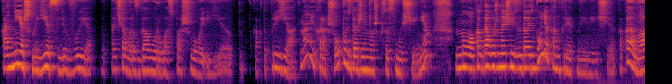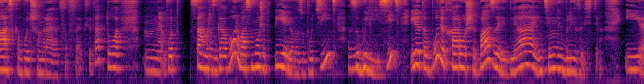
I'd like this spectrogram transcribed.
конечно, если вы, вот начало разговора у вас пошло, и как-то приятно и хорошо, пусть даже немножко со смущением, но когда вы уже начнете задавать более конкретные вещи, какая ласка больше нравится в сексе, да, то вот сам разговор вас может перевозбудить, сблизить, и это будет хорошей базой для интимной близости. И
